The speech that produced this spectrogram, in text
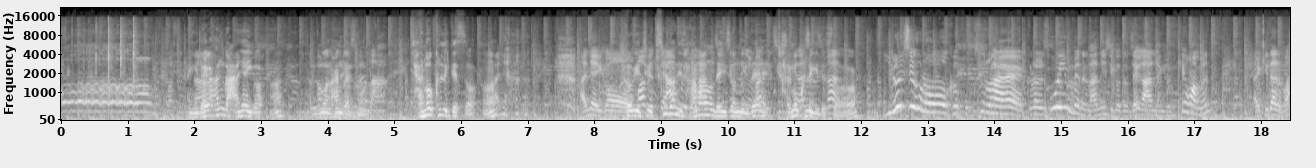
어, 고맙습니다. 이거 내가 한 거 아니야 이거. 어? 응원한 거야 응원. 설마. 잘못 클릭됐어. 어? 아니야. 아니야 이거. 거기 지금 때 충전이 아무리 4만 원 돼 있었는데 잘못 클릭이 됐어. 이런 식으로 그 복수를 할 그런 소인배는 아니시거든. 내가 아는 그 캐황은. 아니 기다려봐.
